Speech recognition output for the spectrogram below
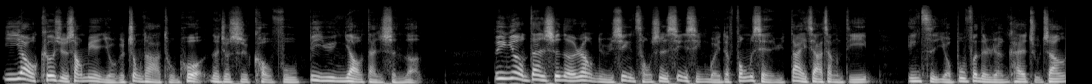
医药科学上面有个重大的突破，那就是口服避孕药诞生了。避孕药的诞生呢，让女性从事性行为的风险与代价降低，因此有部分的人开始主张，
